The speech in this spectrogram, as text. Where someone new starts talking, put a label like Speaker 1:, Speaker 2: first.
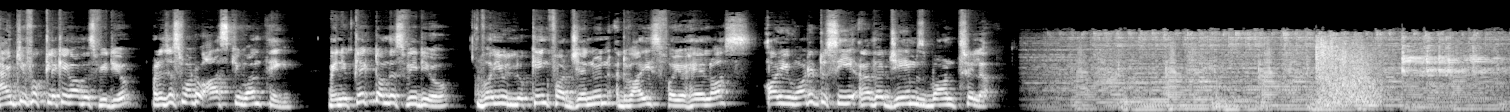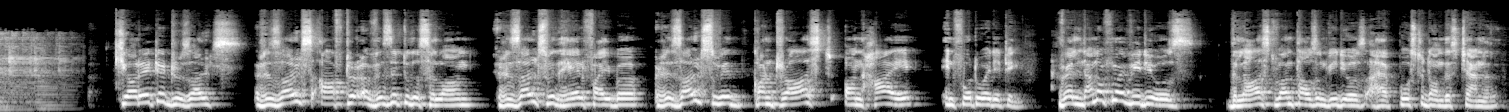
Speaker 1: Thank you for clicking on this video, but I just want to ask you one thing. When you clicked on this video, were you looking for genuine advice for your hair loss? Or you wanted to see another James Bond thriller? Curated results, results after a visit to the salon, results with hair fiber, results with contrast on high in photo editing. Well, none of my videos, the last 1000 videos I have posted on this channel,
